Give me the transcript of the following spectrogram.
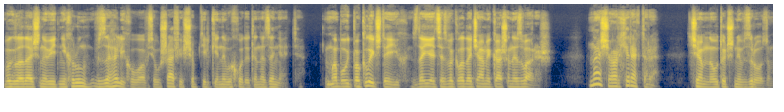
Викладач новітніх рун взагалі ховався у шафі, щоб тільки не виходити на заняття. Мабуть, покличте їх. Здається, з викладачами каші не звариш. Нащо, архіректоре? Чемно уточнив з розум.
